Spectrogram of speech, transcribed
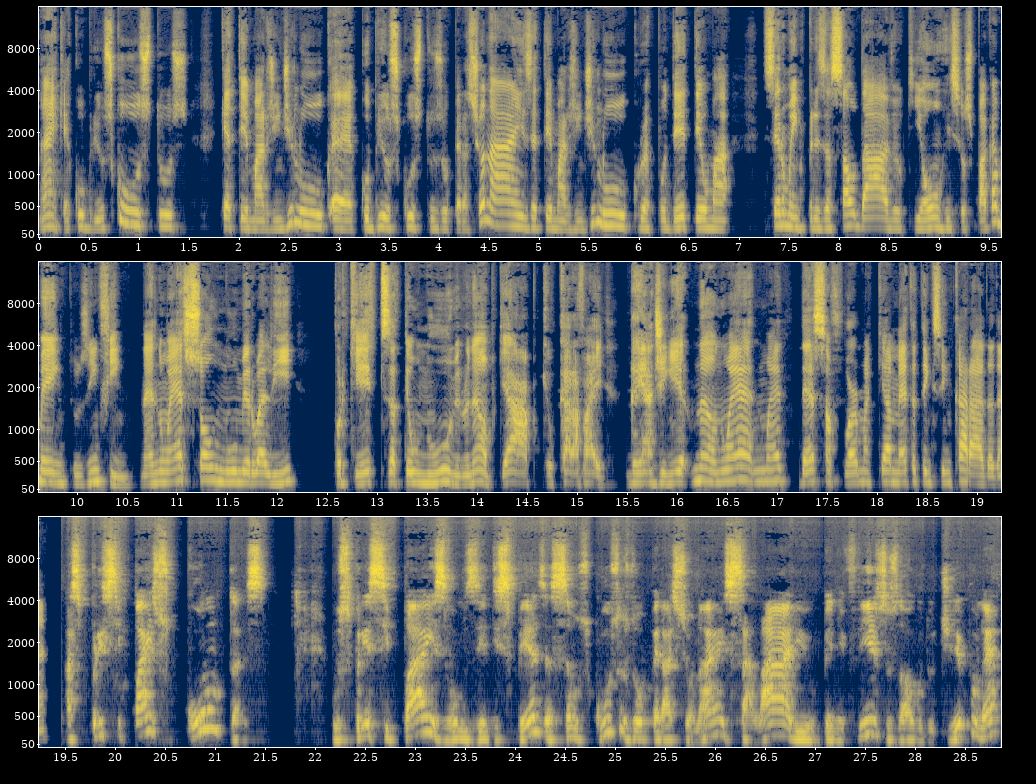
Né? Quer cobrir os custos, quer ter margem de lucro, é, cobrir os custos operacionais, é ter margem de lucro, é poder ter uma ser uma empresa saudável que honre seus pagamentos, enfim, né? Não é só um número ali porque precisa ter um número, não, porque ah, porque o cara vai ganhar dinheiro. Não, não é, não é dessa forma que a meta tem que ser encarada, né? As principais contas, os principais, vamos dizer, despesas são os custos operacionais, salário, benefícios, algo do tipo, né?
